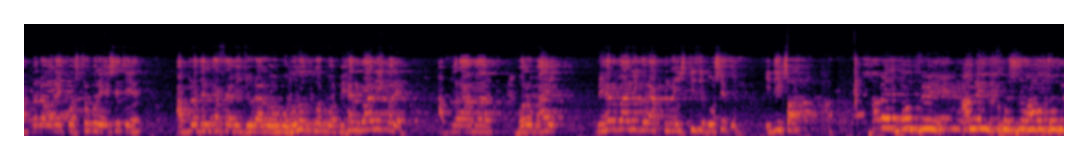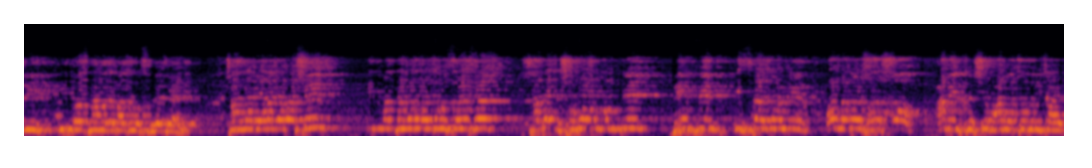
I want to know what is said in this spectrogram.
আপনারা অনেক কষ্ট করে এসেছেন। আপনাদের কাছে আমি জোরালো অনুরোধ করব মেহরবানি করে আপনারা আমার বড় ভাই মেহরবানি করে আপনারা স্টেজে বসে পড়ুন। এদিক সাবেক মন্ত্রী আমির মাহমুদ চৌধুরী ইতিমধ্যে আমাদের মাঝে উপস্থিত হয়েছেন। সংগ্রামী এলাকাবাসী ইতিমধ্যে আমাদের মাঝে উপস্থিত হয়েছেন। সাবেক সফল মন্ত্রী বিএনপির ইসরায়েল কমিটির অন্যতম সদস্য আমির খুশি মাহমুদ চৌধুরী সাহেব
